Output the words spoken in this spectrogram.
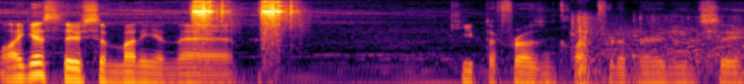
Well, I guess there's some money in that. Keep the frozen club for the emergency.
